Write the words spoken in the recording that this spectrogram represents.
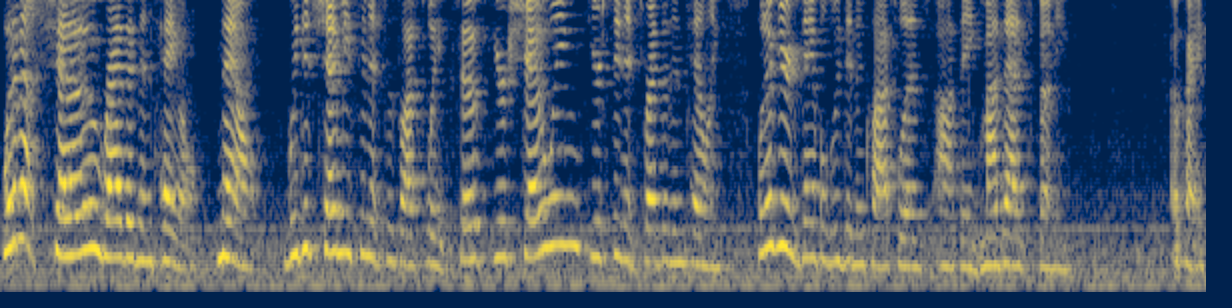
What about show rather than tell? Now, we did show me sentences last week. So if you're showing your sentence rather than telling, one of your examples we did in class was, I think, my dad's funny. Okay.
